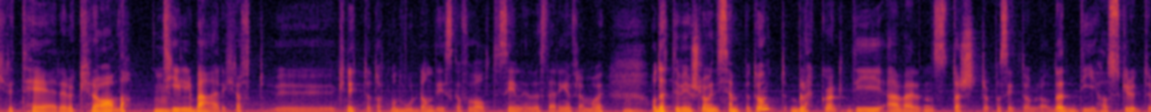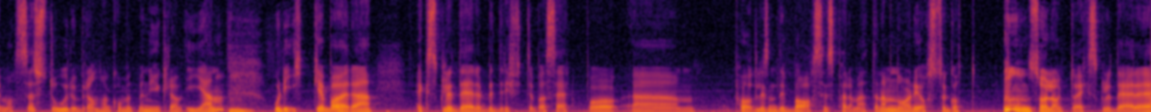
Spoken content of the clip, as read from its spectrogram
kriterier og krav da, mm. til bærekraft uh, knyttet opp mot hvordan de skal forvalte sine investeringer fremover. Mm. Og dette vil slå inn kjempetungt. BlackRock de er verdens største på sitt område. De har skrudd til masse. Storebrand har kommet med nye krav igjen, Mm. hvor de ikke bare ekskluderer bedrifter basert på, um, på liksom de basisparameterne, men nå har de også gått så langt å ekskludere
